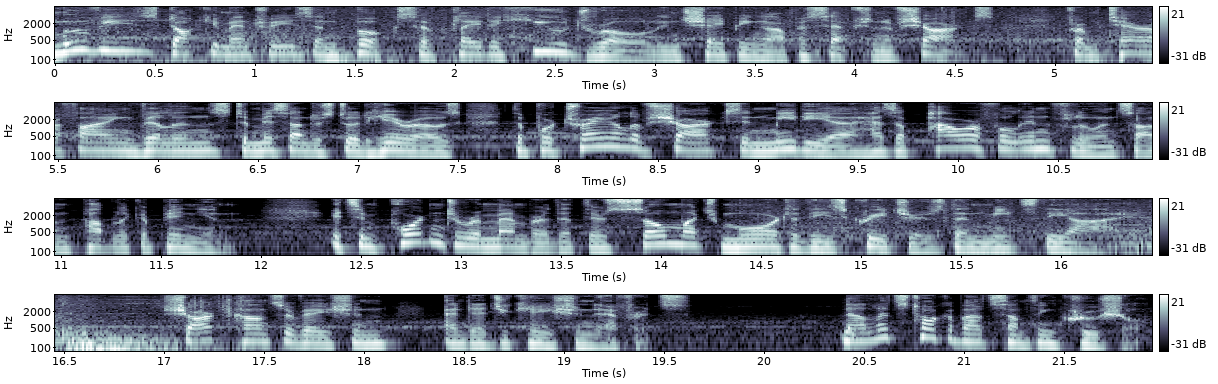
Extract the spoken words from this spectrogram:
Movies, documentaries, and books have played a huge role in shaping our perception of sharks. From terrifying villains to misunderstood heroes, the portrayal of sharks in media has a powerful influence on public opinion. It's important to remember that there's so much more to these creatures than meets the eye. Shark conservation and education efforts. Now let's talk about something crucial,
